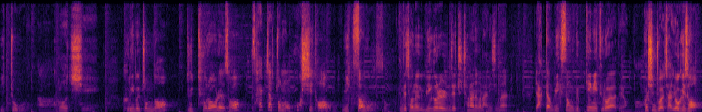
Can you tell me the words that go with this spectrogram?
이쪽으로. 아. 그렇지. 그립을 좀 더 뉴트럴해서 살짝 좀 혹시 더 윅성으로. 윅성. 근데 저는 위그를 이제 추천하는 건 아니지만 약간 윅성 느낌이 들어야 돼요. 아. 훨씬 좋아요. 자 여기서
